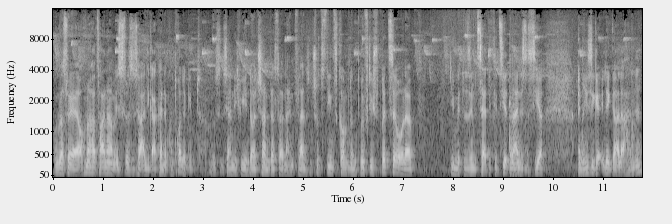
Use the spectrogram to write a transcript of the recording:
Und was wir ja auch noch erfahren haben, ist, dass es ja eigentlich gar keine Kontrolle gibt. Es ist ja nicht wie in Deutschland, dass dann ein Pflanzenschutzdienst kommt und prüft die Spritze oder die Mittel sind zertifiziert. Nein, es ist hier ein riesiger illegaler Handel.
